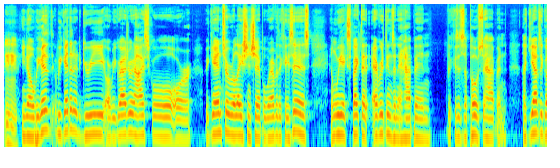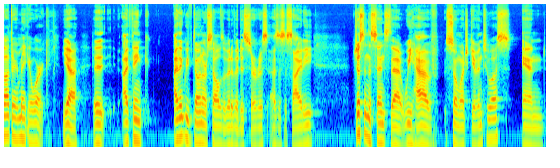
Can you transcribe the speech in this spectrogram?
hmm You know, we get we get a degree or we graduate high school or we get into a relationship or whatever the case is, and we expect that everything's gonna happen because it's supposed to happen. Like you have to go out there and make it work. Yeah, it, I think I think we've done ourselves a bit of a disservice as a society, just in the sense that we have so much given to us and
